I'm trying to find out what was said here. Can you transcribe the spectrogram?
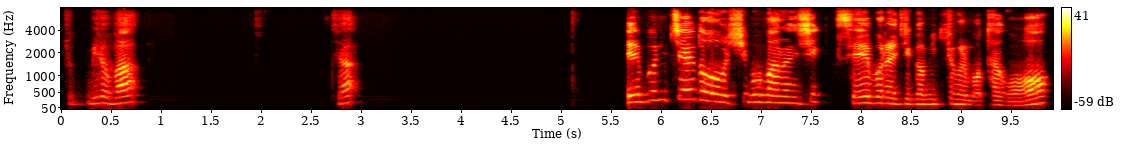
쭉 밀어봐. 자. 네 번째도 15만원씩 세 번을 지금 입증을 못하고,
